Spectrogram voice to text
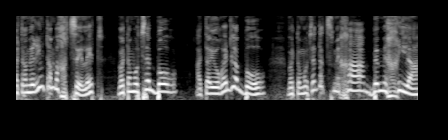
אתה מרים את המחצלת ואתה מוצא בור. אתה יורד לבור ואתה מוצא את עצמך במחילה,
